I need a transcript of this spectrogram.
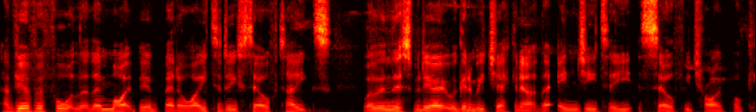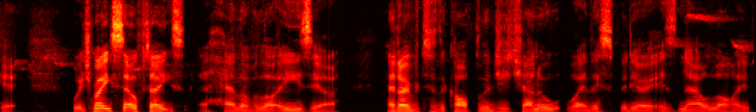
Have you ever thought that there might be a better way to do self-takes? Well, in this video, we're going to be checking out the NGT Selfie Tripod Kit, which makes self-takes a hell of a lot easier. Head over to the Carpology channel where this video is now live.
